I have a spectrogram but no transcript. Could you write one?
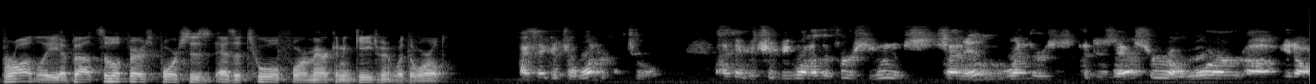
broadly about civil affairs forces as a tool for American engagement with the world? I think it's a wonderful tool. I think it should be one of the first units sent in when there's a disaster, a war, uh, you know,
